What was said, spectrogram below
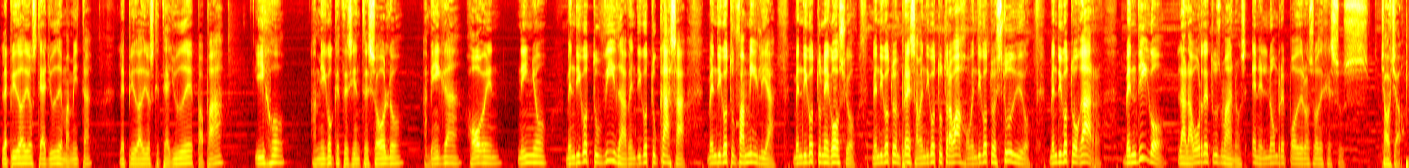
Le pido a Dios te ayude, mamita. Le pido a Dios que te ayude, papá, hijo, amigo que te sientes solo, amiga, joven, niño. Bendigo tu vida, bendigo tu casa, bendigo tu familia, bendigo tu negocio, bendigo tu empresa, bendigo tu trabajo, bendigo tu estudio, bendigo tu hogar, bendigo la labor de tus manos en el nombre poderoso de Jesús. Chao, chao.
